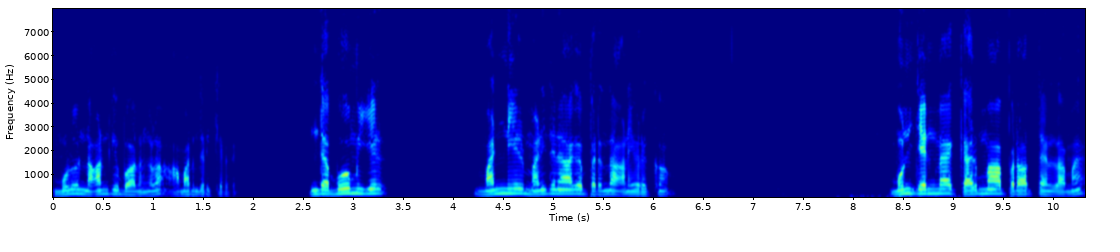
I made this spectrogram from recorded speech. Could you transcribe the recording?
முழு நான்கு பாதங்களும் அமர்ந்திருக்கிறது. இந்த பூமியில் மண்ணில் மனிதனாக பிறந்த அனைவருக்கும். முன்ஜென்ம கர்மா பிரார்த்தம் இல்லாமல்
